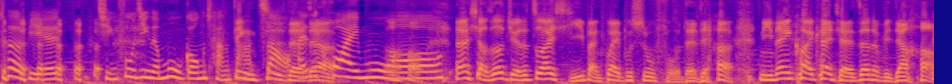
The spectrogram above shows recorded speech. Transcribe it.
特别请附近的木工厂定制的，还是块木哦。那小时候觉得坐在洗衣板怪不舒服的，这样你那一块看起来真的比较好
